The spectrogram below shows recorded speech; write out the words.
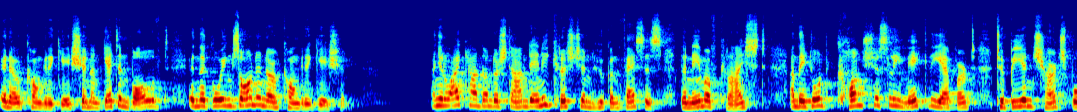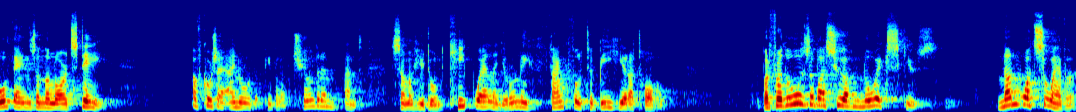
in our congregation and get involved in the goings on in our congregation. And you know, I can't understand any Christian who confesses the name of Christ and they don't consciously make the effort to be in church both ends on the Lord's day. Of course, I know that people have children and some of you don't keep well and you're only thankful to be here at all. But for those of us who have no excuse, None whatsoever.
